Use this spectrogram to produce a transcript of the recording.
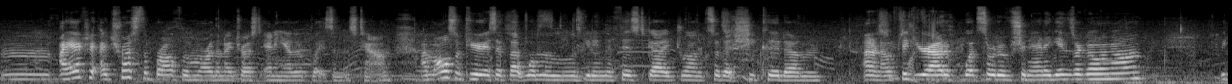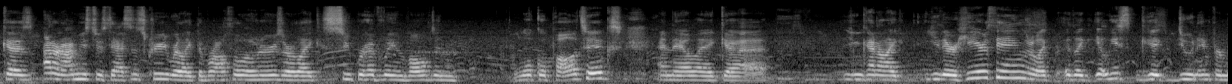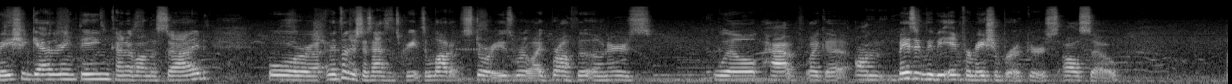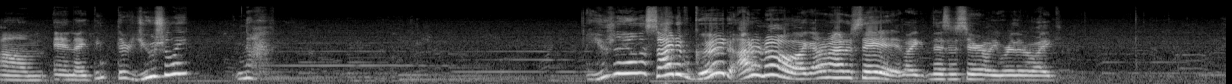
Mm, I actually I trust the brothel more than I trust any other place in this town. I'm also curious if that woman was getting the fist guy drunk so that she could um I don't know figure out what sort of shenanigans are going on. Because I don't know, I'm used to Assassin's Creed where like the brothel owners are like super heavily involved in local politics and they're like uh you can kind of like either hear things or like like at least get, do an information gathering thing kind of on the side or I mean, it's not just Assassin's Creed. It's a lot of stories where like brothel owners will have like a on basically be information brokers also. Um, and I think they're usually usually on the side of good. I don't know. Like I don't know how to say it. Like necessarily where they're like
